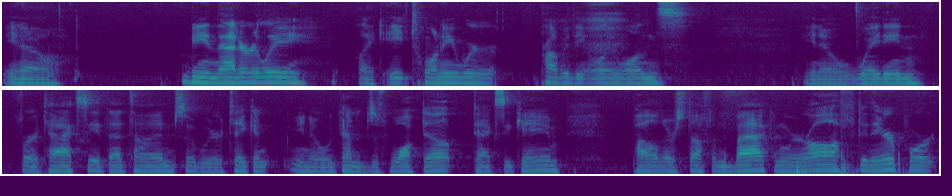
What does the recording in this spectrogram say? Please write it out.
you know, being that early, like eight twenty, we're probably the only ones, you know, waiting for a taxi at that time. So we were taking, you know, we kind of just walked up, taxi came, piled our stuff in the back, and we were off to the airport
